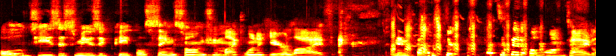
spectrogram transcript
old Jesus music, people sing songs you might want to hear live in concert. That's a bit of a long title.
